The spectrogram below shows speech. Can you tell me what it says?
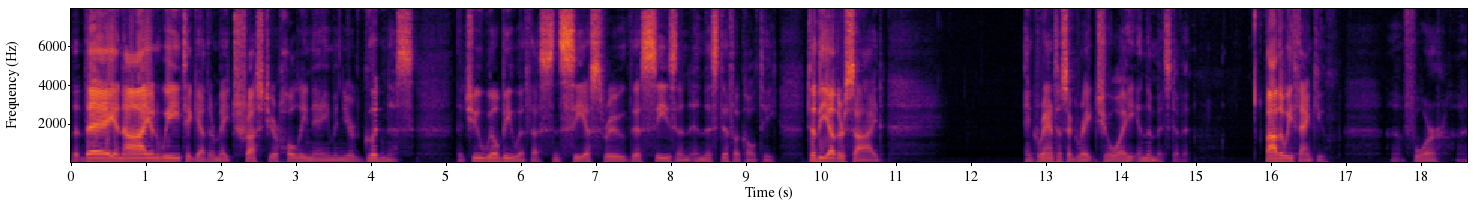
That they and I and we together may trust your holy name and your goodness, that you will be with us and see us through this season and this difficulty to the other side and grant us a great joy in the midst of it. Father, we thank you uh, for uh,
